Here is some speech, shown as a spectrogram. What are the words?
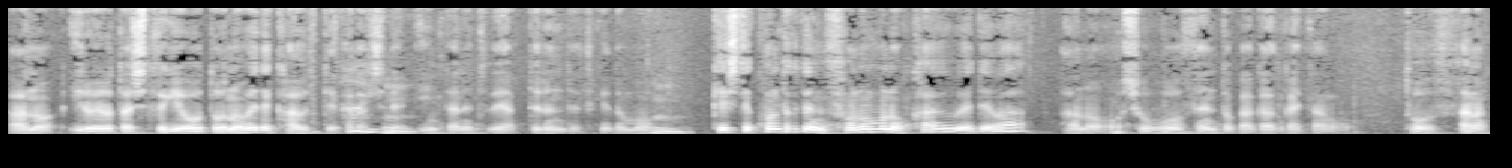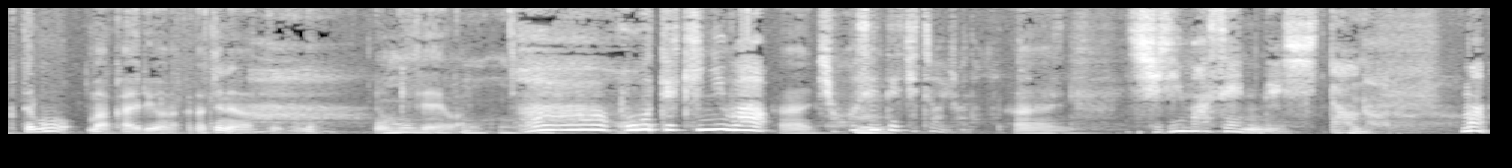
あのいろいろと質疑応答の上で買うっていう形でインターネットでやってるんですけども、決してコンタクトレンズそのものを買う上ではあの処方箋とか眼科医さんを通さなくても、まあ、買えるような形になっているね。大き性は。ああ法的には、はい、処方箋って実はいらなかった、はい、知りませんでした。うん。まあ、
